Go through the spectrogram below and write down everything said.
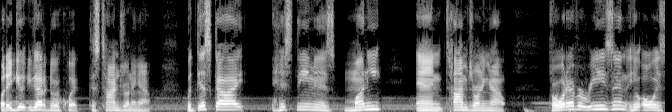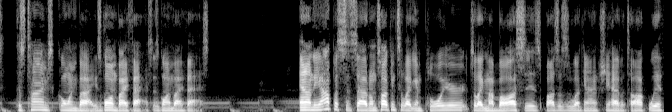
But you, you gotta do it quick because time's running out. With this guy, his theme is money and time's running out. For whatever reason, he'll always, because time's going by. It's going by fast. It's going by fast. And on the opposite side, I'm talking to like employer, to like my bosses, bosses who I can actually have a talk with.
